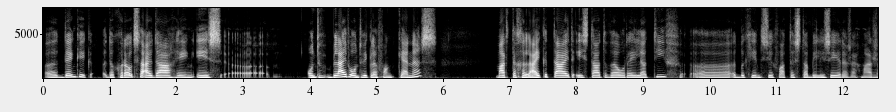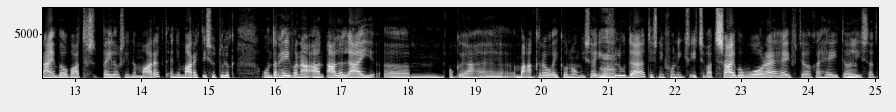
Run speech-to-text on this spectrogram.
eh, denk ik de grootste uitdaging is ont- blijven ontwikkelen van kennis. Maar tegelijkertijd is dat wel relatief. eh, het begint zich wat te stabiliseren, zeg maar. Er zijn wel wat spelers in de markt. En die markt is natuurlijk onderheven aan, aan allerlei ehm, ook, ja, macro-economische Mhm. invloeden. Het is niet voor niks iets wat cyberwar heeft eh, geheten. Mhm. Is dat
